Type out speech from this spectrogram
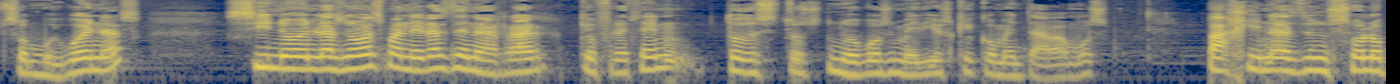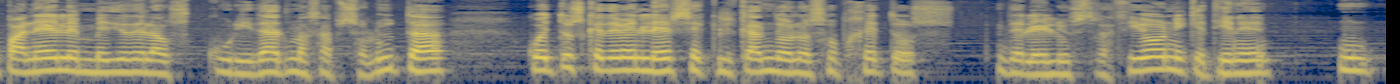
son muy buenas, sino en las nuevas maneras de narrar que ofrecen todos estos nuevos medios que comentábamos. Páginas de un solo panel en medio de la oscuridad más absoluta, cuentos que deben leerse clicando en los objetos de la ilustración y que tienen un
